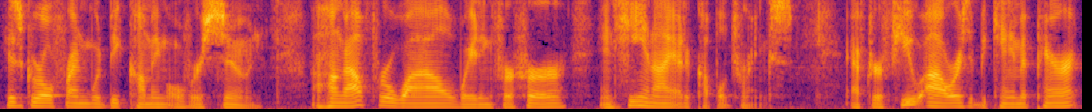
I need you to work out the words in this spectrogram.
his girlfriend would be coming over soon. I hung out for a while waiting for her and he and i had a couple drinks. After a few hours it became apparent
